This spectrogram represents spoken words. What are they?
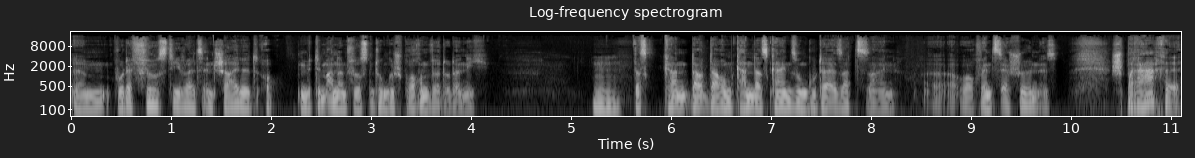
ähm, wo der Fürst jeweils entscheidet, ob mit dem anderen Fürstentum gesprochen wird oder nicht. Hm. Das kann, da, darum kann das kein so ein guter Ersatz sein, äh, aber auch wenn es sehr schön ist. Sprache.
